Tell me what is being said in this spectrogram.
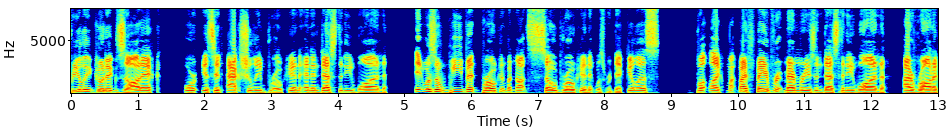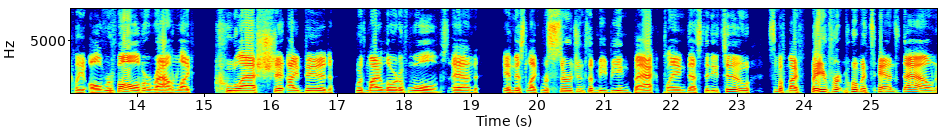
really good exotic or is it actually broken? And in Destiny 1, it was a wee bit broken, but not so broken it was ridiculous. But like my, my favorite memories in Destiny 1 ironically all revolve around like cool ass shit I did with my Lord of Wolves and in this like resurgence of me being back playing Destiny 2, some of my favorite moments hands down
